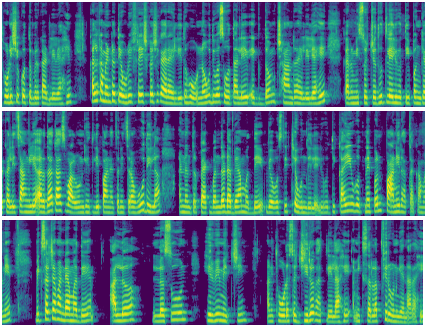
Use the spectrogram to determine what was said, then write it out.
थोडीशी कोथिंबीर काढलेली आहे. काल कमेंट होती एवढी फ्रेश कशी काय राहिली? तर हो नऊ दिवस होत आले एकदम छान राहिलेली आहे. कारण मी स्वच्छ धुतलेली होती पंख्याखाली चांगली अर्धा तास वाळवून घेतली पाण्याचा निचरा होऊ दिला आणि नंतर पॅक बंद डब्यामध्ये व्यवस्थित ठेवून दिलेली होती. काही होत नाही पण पाणी राहता का म्हणे? मिक्सरच्या भांड्यामध्ये आलं लसूण हिरवी मिरची आणि थोडंसं जिरं घातलेलं आहे. मिक्सरला फिरवून घेणार आहे.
